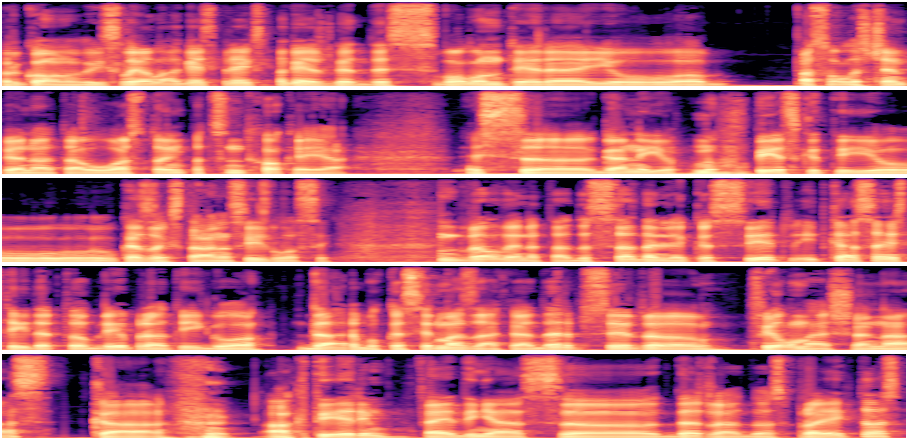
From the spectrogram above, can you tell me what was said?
par ko man vislielākais prieks pagājušajā gadā es voluntierēju pasaules čempionātā U18 hokejā. Es uh, ganīju, nu, pieskatīju Kazahstānas izlasi. Un vēl viena tāda sadaļa, kas ir saistīta ar to brīvprātīgo darbu, kas ir mazākā darbs, ir uh, filmēšanās, kā aktierim pēdiņās uh, dažādos projektos.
